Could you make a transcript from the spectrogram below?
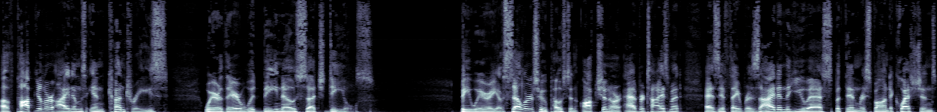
of popular items in countries where there would be no such deals. Be wary of sellers who post an auction or advertisement as if they reside in the U.S., but then respond to questions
